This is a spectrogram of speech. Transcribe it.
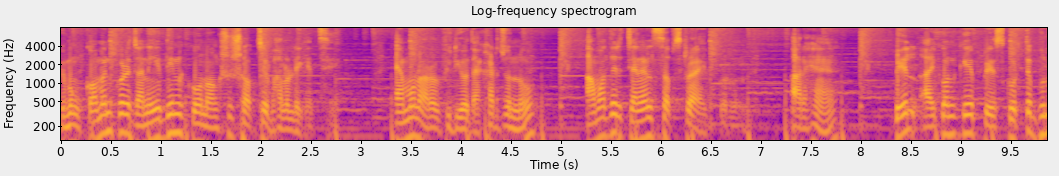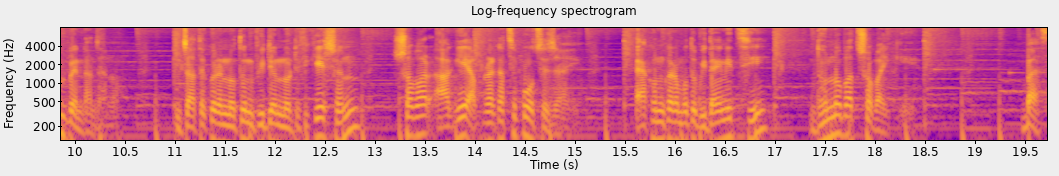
এবং কমেন্ট করে জানিয়ে দিন কোন অংশ সবচেয়ে ভালো লেগেছে। এমন আরও ভিডিও দেখার জন্য আমাদের চ্যানেল সাবস্ক্রাইব করুন। আর হ্যাঁ বেল আইকনকে প্রেস করতে ভুলবেন না যেন, যাতে করে নতুন ভিডিও নোটিফিকেশন সবার আগে আপনার কাছে পৌঁছে যায়। এখনকার মতো বিদায় নিচ্ছি। ধন্যবাদ সবাইকে। ব্যাস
